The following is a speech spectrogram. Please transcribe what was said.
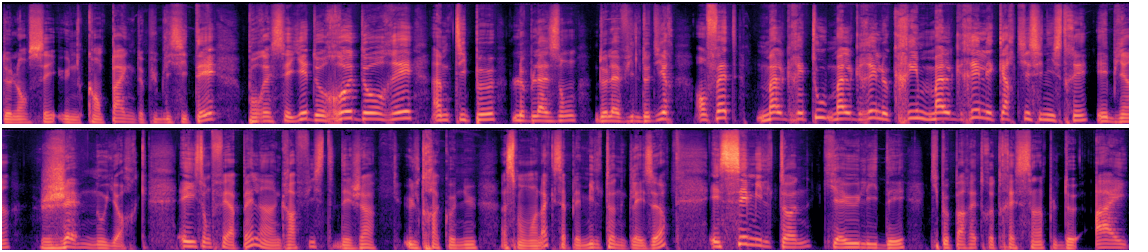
de lancer une campagne de publicité pour essayer de redorer un petit peu le blason de la ville, de dire, en fait, malgré tout, malgré le crime, malgré les quartiers sinistrés, eh bien, J'aime New York. Et ils ont fait appel à un graphiste déjà ultra connu à ce moment-là, qui s'appelait Milton Glaser. Et c'est Milton qui a eu l'idée, qui peut paraître très simple, de I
